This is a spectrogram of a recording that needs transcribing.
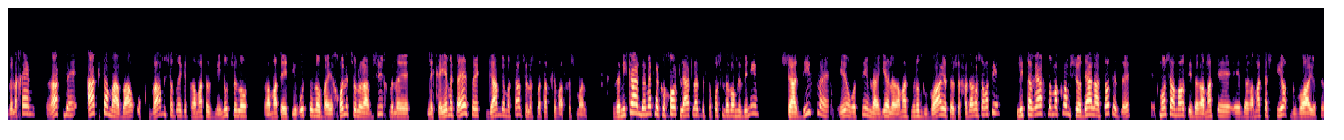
ולכן, רק באקט המעבר הוא כבר משדרג את רמת הזמינות שלו, רמת היתירות שלו והיכולת שלו להמשיך ולקיים את העסק גם במצב של השבתת חברת חשמל. ומכאן באמת לקוחות לאט לאט בסופו של דבר מבינים שעדיף להם, אם הם רוצים להגיע לרמת זמינות גבוהה יותר של חדר השרתים, להתארח במקום שיודע לעשות את זה, כמו שאמרתי, ברמת, אה, אה, ברמת תשתיות גבוהה יותר.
